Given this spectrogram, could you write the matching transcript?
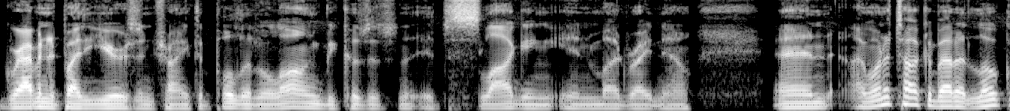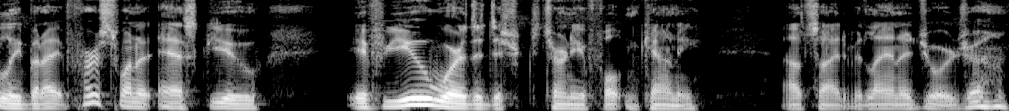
grabbing it by the ears and trying to pull it along because it's it's slogging in mud right now. And I want to talk about it locally, but I first want to ask you if you were the district attorney of Fulton County outside of Atlanta, Georgia,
